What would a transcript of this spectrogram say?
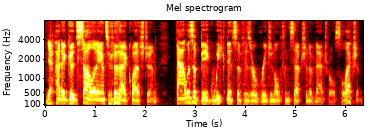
Yeah. had a good solid answer to that question that was a big weakness of his original conception of natural selection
